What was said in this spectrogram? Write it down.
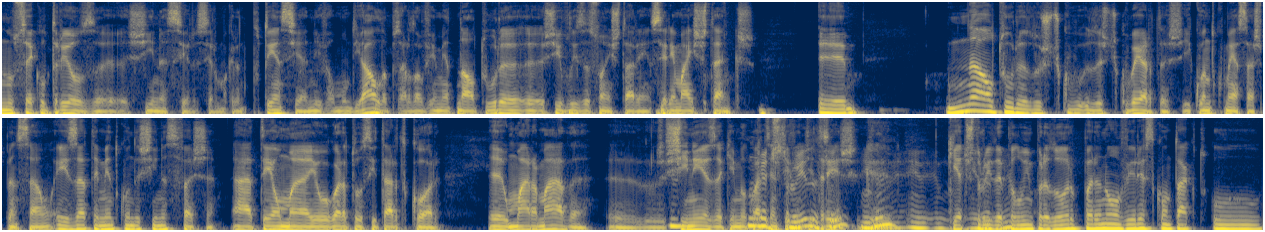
no século XIII, a China ser, ser uma grande potência a nível mundial, apesar de, obviamente, na altura, as civilizações estarem, serem mais estanques, eh, na altura desco- das descobertas e quando começa a expansão, é exatamente quando a China se fecha. Há até uma, eu agora estou a citar de cor, eh, uma armada eh, chinesa que em Que é destruída, 1423 sim. que, Sim. que é destruída Exatamente. pelo imperador para não haver esse contacto com.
